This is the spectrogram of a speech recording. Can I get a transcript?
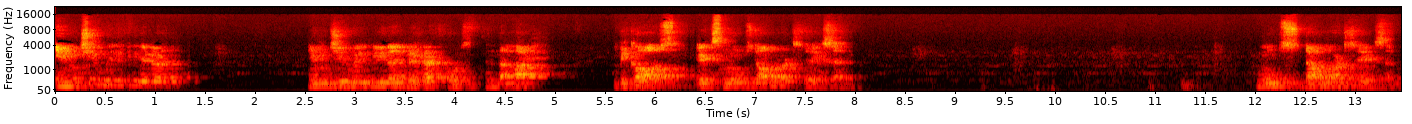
mg will be greater. mg will be the greater force than the earth because it moves downwards direction. Moves downwards direction.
